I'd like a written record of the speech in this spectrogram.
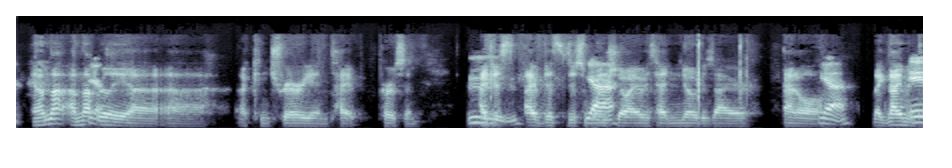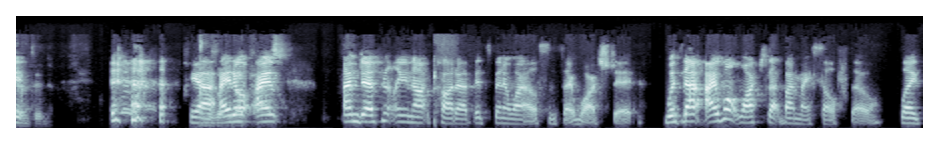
and I'm not. I'm not Yeah. really a, a, a contrarian type person. I just. Mm, I've just just Yeah. one show. I always had no desire at all. yeah, Like not even It- tempted. yeah. I don't. "I'll I pass." I'm definitely not caught up. It's been a while since I watched it. With that, I won't watch that by myself though. Like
